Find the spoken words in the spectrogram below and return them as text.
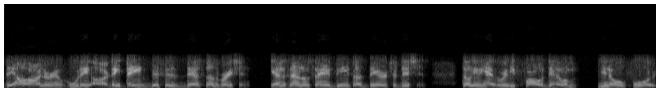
they are honoring who they are. They they this is their celebration. You understand what I'm saying? These are their traditions. So you can't really fault them, you know, for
